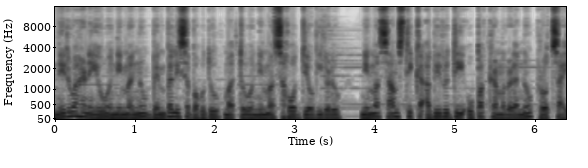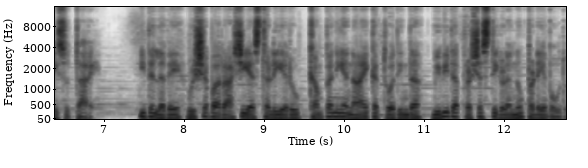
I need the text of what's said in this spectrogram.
ನಿರ್ವಹಣೆಯು ನಿಮ್ಮನ್ನು ಬೆಂಬಲಿಸಬಹುದು ಮತ್ತು ನಿಮ್ಮ ಸಹೋದ್ಯೋಗಿಗಳು ನಿಮ್ಮ ಸಾಂಸ್ಥಿಕ ಅಭಿವೃದ್ಧಿ ಉಪಕ್ರಮಗಳನ್ನು ಪ್ರೋತ್ಸಾಹಿಸುತ್ತಾರೆ. ಇದಲ್ಲದೆ ವೃಷಭ ರಾಶಿಯ ಸ್ಥಳೀಯರು ಕಂಪನಿಯ ನಾಯಕತ್ವದಿಂದ ವಿವಿಧ ಪ್ರಶಸ್ತಿಗಳನ್ನು ಪಡೆಯಬಹುದು.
